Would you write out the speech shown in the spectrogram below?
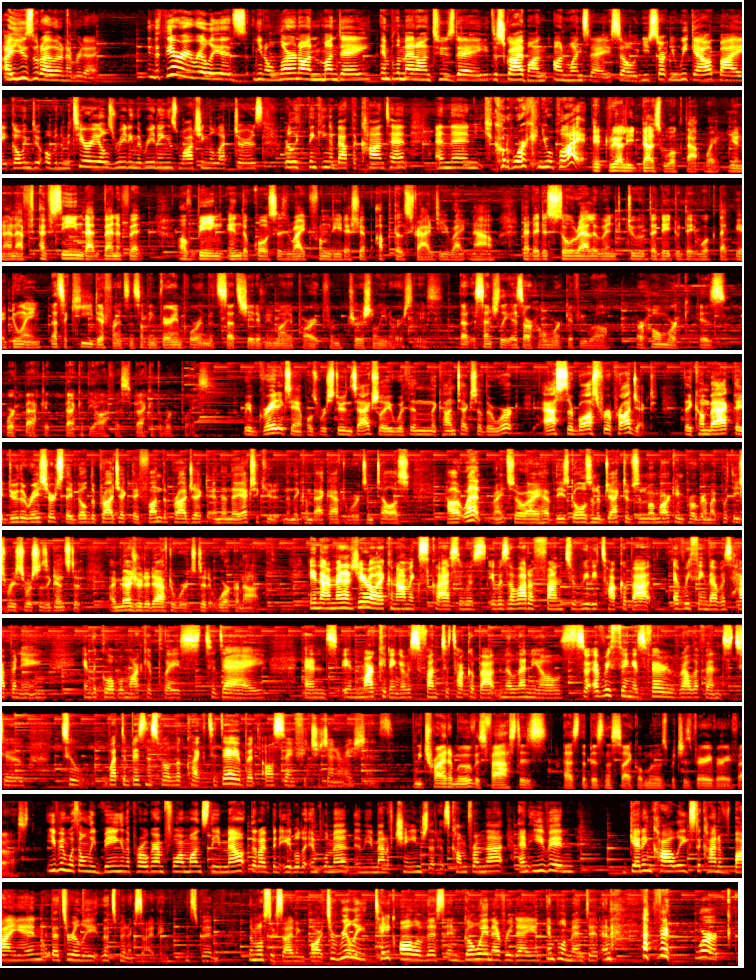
I use what I learn every day. And the theory really is, you know, learn on Monday, implement on Tuesday, describe on, on Wednesday. So you start your week out by going to, over the materials, reading the readings, watching the lectures, really thinking about the content, and then you go to work and you apply it. It really does work that way, you know, and I've, I've seen that benefit of being in the courses right from leadership up till strategy right now, that it is so relevant to the day-to-day work that we are doing. That's a key difference and something very important that sets JWMI apart from traditional universities. That essentially is our homework, if you will. Our homework is work back at, back at the office, back at the workplace. We have great examples where students actually, within the context of their work, ask their boss for a project. They come back, they do the research, they build the project, they fund the project, and then they execute it, and then they come back afterwards and tell us how it went, right? So I have these goals and objectives in my marketing program. I put these resources against it. I measured it afterwards. Did it work or not? In our managerial economics class, it was, it was a lot of fun to really talk about everything that was happening in the global marketplace today. And in marketing, it was fun to talk about millennials. So everything is very relevant to to what the business will look like today, but also in future generations. We try to move as fast as, as the business cycle moves, which is very, very fast. Even with only being in the program four months, the amount that I've been able to implement and the amount of change that has come from that, and even getting colleagues to kind of buy in, that's really, that's been exciting. It's been the most exciting part, to really take all of this and go in every day and implement it and have it work.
